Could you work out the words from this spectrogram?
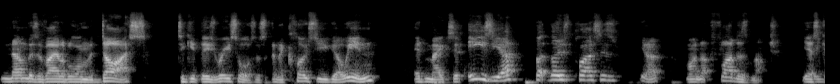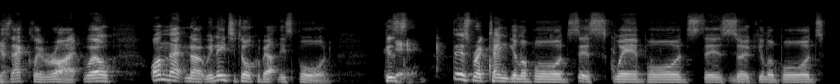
numbers available on the dice to get these resources. And the closer you go in, it makes it easier. But those places, you know, might not flood as much. Yes, Gav. Exactly right. Well, on that note, we need to talk about this board because Yeah. there's rectangular boards, there's square boards, there's Yeah. circular boards,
